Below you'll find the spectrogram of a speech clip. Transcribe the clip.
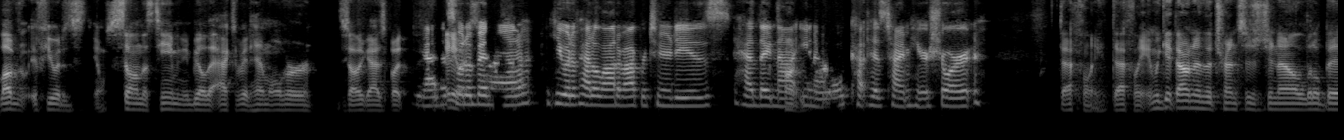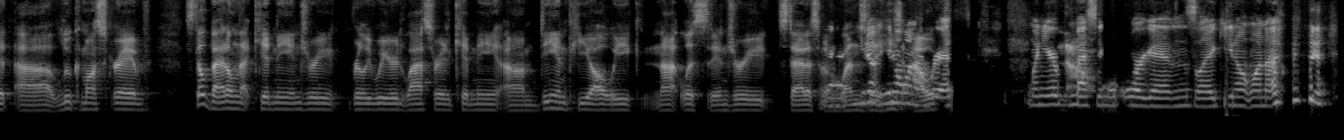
love if he was you know still on this team and you'd be able to activate him over these other guys. But yeah, this anyways. would have been a, he would have had a lot of opportunities had they not you know cut his time here short. Definitely, definitely. And we get down into the trenches, Janelle, a little bit. Uh, Luke Musgrave still battling that kidney injury, really weird lacerated kidney. Um, DNP all week, not listed injury status on Wednesday. You don't, you don't want to risk when you're no. messing with organs. Like you don't want to.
